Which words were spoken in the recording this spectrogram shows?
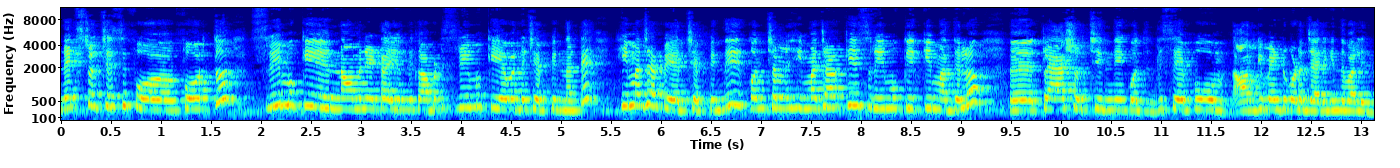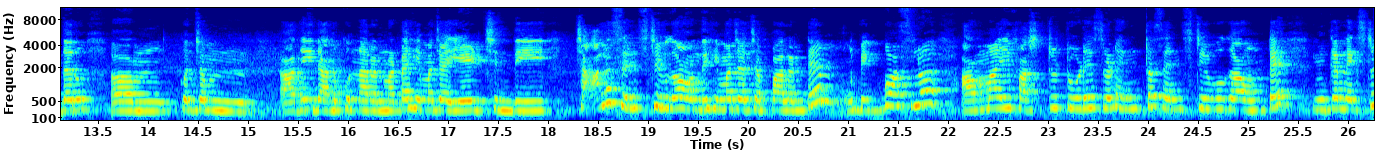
నెక్స్ట్ వచ్చేసి ఫో ఫోర్త్ శ్రీముఖి నామినేట్ అయ్యింది కాబట్టి శ్రీముఖి ఎవరిని చెప్పిందంటే హిమజ పేరు చెప్పింది. కొంచెం హిమజాకి శ్రీముఖికి మధ్యలో క్లాష్ వచ్చింది. కొద్దిసేపు ఆర్గ్యుమెంట్ కూడా జరిగింది. వాళ్ళిద్దరు కొంచెం అది ఇది అనుకున్నారనమాట హిమజ ఏడ్చింది చాలా సెన్సిటివ్గా ఉంది హిమజ చెప్పాలంటే. బిగ్ బాస్లో ఆ అమ్మాయి ఫస్ట్ టూ డేస్లో ఇంత సెన్సిటివ్గా ఉంటే ఇంకా నెక్స్ట్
